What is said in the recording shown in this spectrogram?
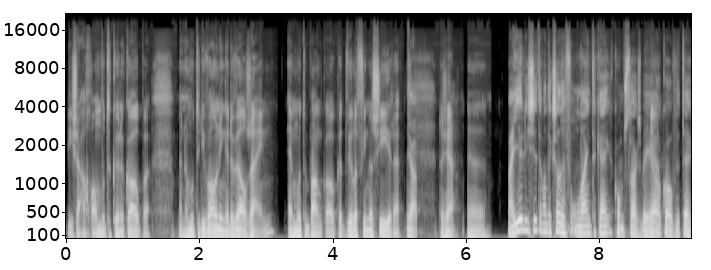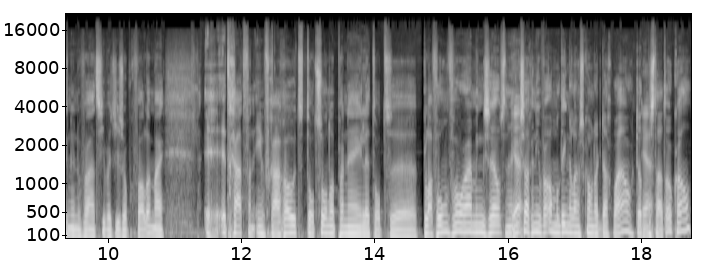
die zou gewoon moeten kunnen kopen. Maar dan moeten die woningen er wel zijn. En moet de bank ook het willen financieren. Ja. Dus ja. Uh, maar jullie zitten, want ik zat even online te kijken. Kom straks bij ja. ook over techno-innovatie, wat je is opgevallen. Maar het gaat van infrarood tot zonnepanelen tot uh, plafondverwarming zelfs. Ja. Ik zag in ieder geval allemaal dingen langskomen dat ik dacht, wauw, dat ja. bestaat ook al.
